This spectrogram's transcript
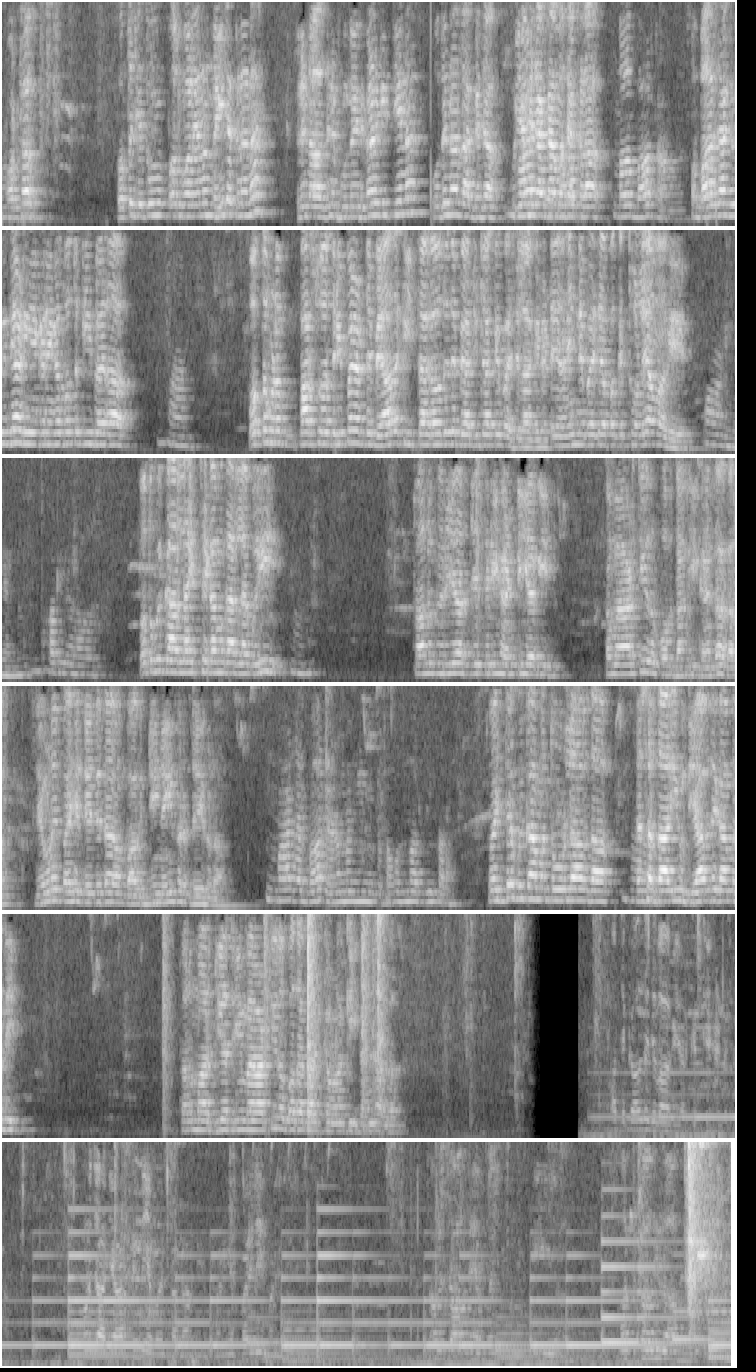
ਉੱਠ। ਪੁੱਤ ਜੇ ਤੂੰ ਪਸ਼ੂ ਵਾਲਿਆਂ ਨਾਲ ਨਹੀਂ ਲੱਗਣਾ ਨਾ ਤੇਰੇ ਨਾਲ ਦੇ ਨੇ ਫੋਨਾਂ ਦੀ ਦੁਕਾਨ ਕੀਤੀ ਹੈ ਨਾ ਉਹਦੇ ਨਾਲ ਲੱਗ ਜਾ। ਕੋਈ ਇਹੋ ਜਿਹਾ ਕੰਮ ਸਿੱਖ ਲਾ। ਮੈਂ ਬਾਹਰ ਜਾਣਾ ਉਹ ਬਾਹਰ ਜਾ ਕੇ ਵੀ ਦਿਹਾੜੀਆਂ ਕਰੇਗਾ ਪੁੱਤ ਕੀ ਫਾਇਦਾ? ਹਾਂ। ਪੁੱਤ ਹੁਣ ਪਰਸੋਂ ਦਾ ਤੇਰੀ ਭੈਣ ਦੇ ਵਿਆਹ ਦਾ ਕੀਤਾਗਾ ਉਹਦੇ ਤੇ ਵਿਆਜੂ ਚੱਕ ਕੇ ਪੈਸੇ ਲਾ ਕੇ ਹਟੇ ਆ। ਇੰਨੇ ਪੈਸੇ ਆਪਾਂ ਕਿੱਥੋਂ ਲਿਆਵਾਂਗੇ? ਪਾਣੀ ਬਾਹਰ ਕੋਈ ਕਰ ਲੈ ਇੱਥੇ ਕੰਮ ਕਰ ਲੈ ਕੋਈ। ਚੱਲ ਫਿਰ ਯਾਰ ਜੇ ਤੇਰੀ ਹੰਡੀ ਹੈਗੀ ਤਾਂ ਮੈਂ ਆੜਤੀ ਤੋਂ ਪੁੱਛਦਾ ਕੀ ਕਹਿੰਦਾਗਾ। ਜੇ ਉਹਨੇ ਪੈਸੇ ਦੇ ਦਿੱਤੇ ਤਾਂ ਬਗਜੀ ਨਹੀਂ ਫਿਰ ਦੇਖ ਲਾ। ਮੈਂ ਤਾਂ ਬਾਹਰ ਜਾਣਾ ਮੈਨੂੰ ਨਹੀਂ ਪਤਾ ਉਹ ਮਰਜ਼ੀ ਕਰ। ਤੂੰ ਇੱਧਰ ਕੋਈ ਕੰਮ ਤੋੜ ਲਾ ਆਪਦਾ ਤੇ ਸਰਦਾਰੀ ਹੁੰਦੀ ਆ ਆਪਦੇ ਕੰਮ ਦੀ। ਚੱਲ ਮਰਜ਼ੀ ਆ ਤੇਰੀ ਮੈਂ ਆੜਤੀ ਤੋਂ ਪਤਾ ਕਰਕੇ ਆਉਣਾ ਕੀ ਕਹਿੰਦਾ ਹੈਗਾ। ਅੱਜ ਕੱਲ ਦੇ ਜਵਾਕ ਯਾਰ ਕਿੱਥੇ ਹੰਡ ਹੁਣ ਜਾ ਕੇ ਆੜਤੀ ਦੀਆਂ ਮਿੰਟਾਂ ਕਰਨੀਆਂ ਪਹਿਲੇ ਹੀ ਮੜੇ ਚੱਲ ਚੱਲਦੇ ਆ ਫਿਰ ਕੀ ਆ? ਅੱਜ ਕੱਲ ਦੀ ਰਾਤ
